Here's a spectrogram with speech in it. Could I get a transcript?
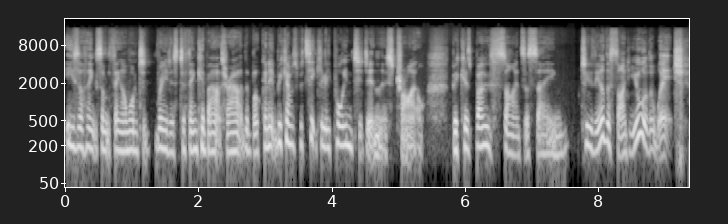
is, I think, something I wanted readers to think about throughout the book. And it becomes particularly pointed in this trial because both sides are saying to the other side, you're the witch.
